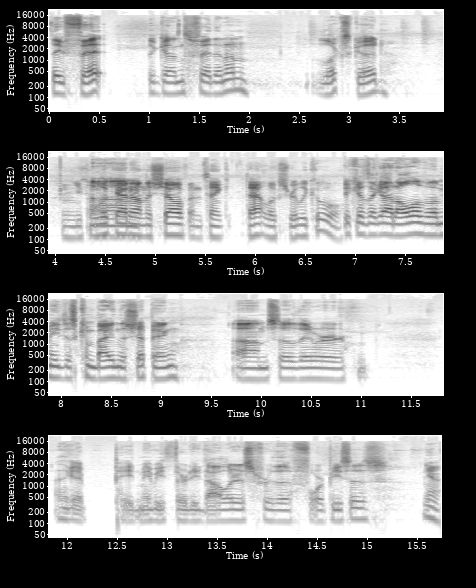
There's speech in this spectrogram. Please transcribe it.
they fit. The guns fit in them. Looks good. and you can look at it Um, on the shelf and think that looks really cool. because I got all of them. He just combined the shipping, um, so they were. I think I paid maybe thirty dollars for the four pieces. Yeah,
